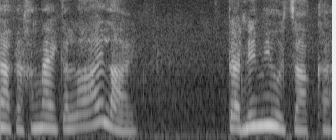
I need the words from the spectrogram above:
นาดค่ะข้างในก็หลายหลายแต่นนี่ไม่อยู่จักค่ะ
